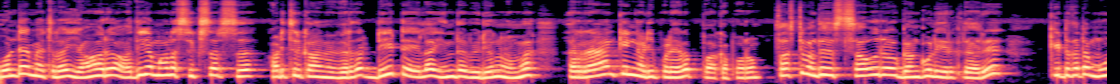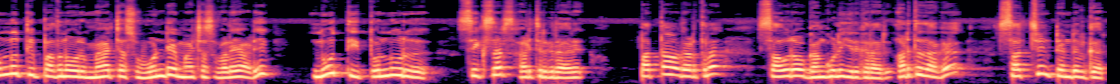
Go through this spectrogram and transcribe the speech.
ஒன் டே மேட்ச்சில் யார் அதிகமான சிக்ஸர்ஸ் அடிச்சிருக்காங்கங்கிறத டீட்டெயிலாக இந்த வீடியோவில் நம்ம ரேங்கிங் அடிப்படையில் பார்க்க போகிறோம் ஃபஸ்ட்டு வந்து சௌரவ் கங்குலி இருக்கிறாரு. கிட்டத்தட்ட முந்நூற்றி பதினோரு மேட்சஸ் ஒன் டே மேட்சஸ் விளையாடி நூற்றி தொண்ணூறு சிக்ஸர்ஸ் அடிச்சிருக்கிறாரு. பத்தாவது இடத்துல சௌரவ் கங்குலி இருக்கிறாரு. அடுத்ததாக சச்சின் டெண்டுல்கர்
